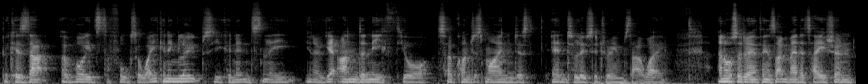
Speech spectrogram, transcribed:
because that avoids the false awakening loops. You can instantly, you know, get underneath your subconscious mind and just enter lucid dreams that way. And also doing things like meditation,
